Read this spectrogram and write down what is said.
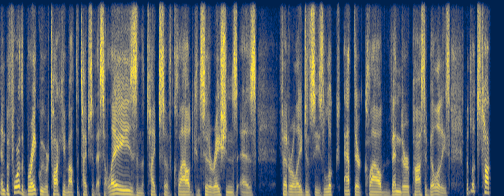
And before the break, we were talking about the types of SLAs and the types of cloud considerations as federal agencies look at their cloud vendor possibilities. But let's talk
